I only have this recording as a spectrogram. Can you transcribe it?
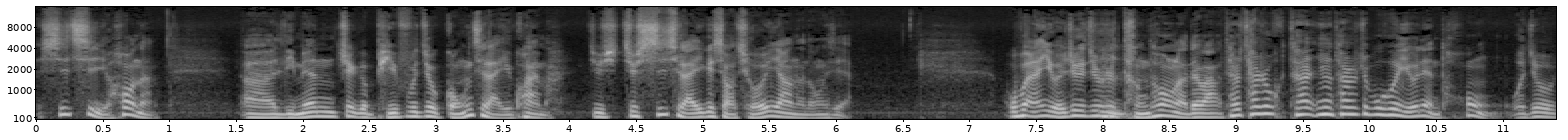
吸气以后呢，呃，里面这个皮肤就拱起来一块嘛，就就吸起来一个小球一样的东西。我本来以为这个就是疼痛了，对吧？他说他说他因为他说这部会有点痛，我就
